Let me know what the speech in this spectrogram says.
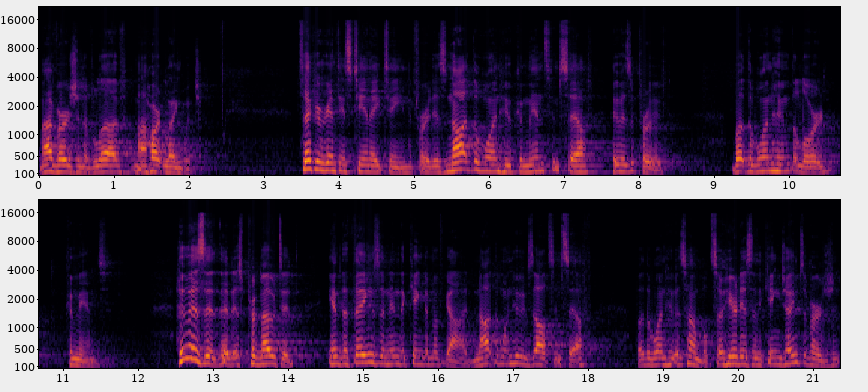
my version of love, my heart language. 2 Corinthians 10 18, for it is not the one who commends himself who is approved, but the one whom the Lord commends. Who is it that is promoted in the things and in the kingdom of God? Not the one who exalts himself, but the one who is humbled. So here it is in the King James Version.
